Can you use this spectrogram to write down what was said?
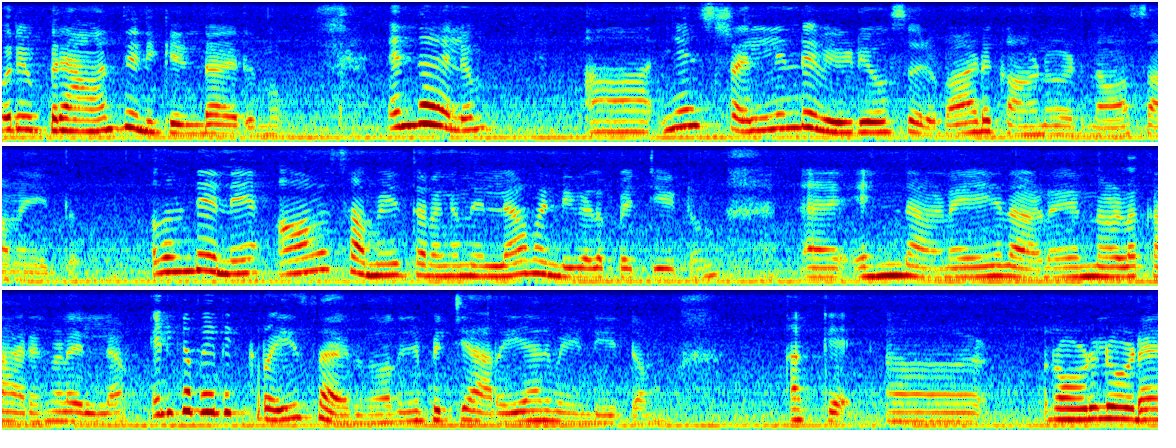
ഒരു ഭ്രാന്ത് എനിക്കുണ്ടായിരുന്നു. എന്തായാലും ഞാൻ സ്ട്രെല്ലിന്റെ വീഡിയോസ് ഒരുപാട് കാണുമായിരുന്നു ആ സമയത്ത്. അതുകൊണ്ട് തന്നെ ആ സമയത്ത് ഇറങ്ങുന്ന എല്ലാ വണ്ടികളെ പറ്റിയിട്ടും എന്താണ് ഏതാണ് എന്നുള്ള കാര്യങ്ങളെല്ലാം എനിക്ക് ഭയങ്കര ക്രേസ് ആയിരുന്നു അതിനെപ്പറ്റി അറിയാൻ വേണ്ടിയിട്ടും ഒക്കെ റോഡിലൂടെ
